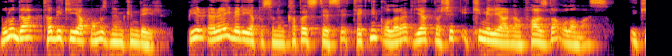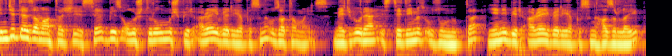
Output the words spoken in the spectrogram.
Bunu da tabii ki yapmamız mümkün değil. Bir array veri yapısının kapasitesi teknik olarak yaklaşık 2 milyardan fazla olamaz. İkinci dezavantajı ise biz oluşturulmuş bir array veri yapısını uzatamayız. Mecburen istediğimiz uzunlukta yeni bir array veri yapısını hazırlayıp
